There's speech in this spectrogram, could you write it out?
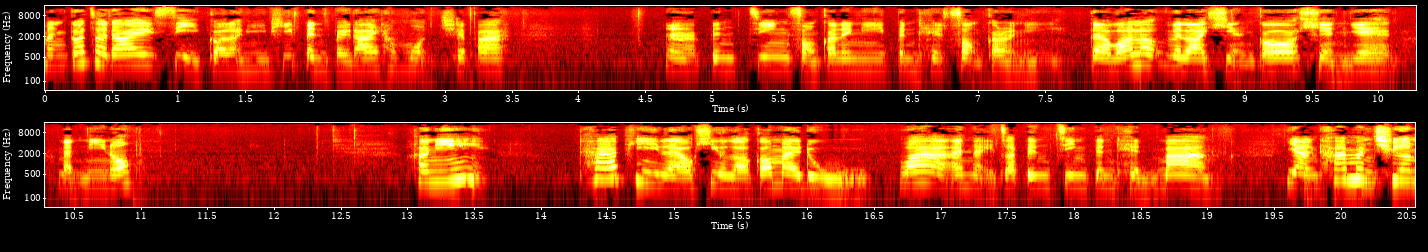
มันก็จะได้สี่กรณีที่เป็นไปได้ทั้งหมดใช่ปะอ่า เป็นจริงสองกรณี เป็นเท็จสองกรณี แต่ว่าเราเวลาเขียนก็เขียนแยกแบบนี้เนาะ คราวนี้ ถ้า P แล้ว Q เราก็มาดูว่าอันไหนจะเป็นจริงเป็นเท็จบ้าง อย่างถ้ามันเชื่อม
